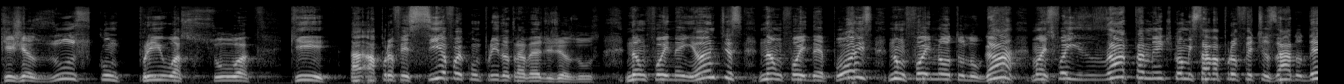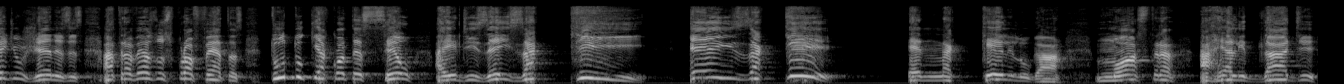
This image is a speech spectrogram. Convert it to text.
que Jesus cumpriu a sua que a, a, profecia foi cumprida através de Jesus. Não foi nem antes, não foi depois, não foi em outro lugar, mas foi exatamente como estava profetizado desde o Gênesis, através dos profetas. Tudo o que aconteceu, aí diz: Eis aqui, eis aqui é naquele lugar. Mostra a realidade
